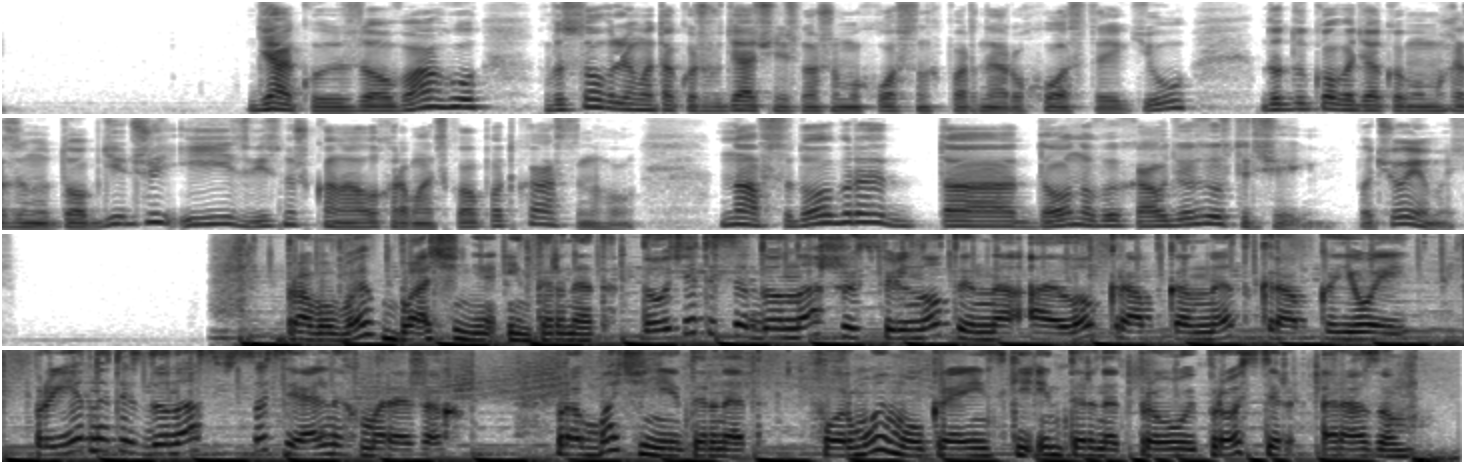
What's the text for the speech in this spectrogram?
Дякую за увагу. Висловлюємо також вдячність нашому хостинг-партнеру Hosta.IQ. Додатково дякуємо магазину TopDJ і, звісно ж, каналу громадського подкастингу. На все добре та до нових аудіозустрічей. Почуємось! Правове бачення інтернет. Долучайтеся до нашої спільноти на ilo.net.ua. Приєднуйтесь до нас в соціальних мережах. Правбачення інтернет. Формуємо український інтернет-правовий простір разом.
